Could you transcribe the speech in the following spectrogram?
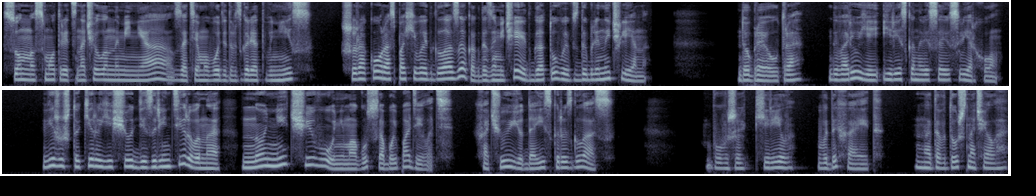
сонно смотрит сначала на меня, затем уводит взгляд вниз, широко распахивает глаза, когда замечает готовый вздыбленный член. «Доброе утро», — говорю ей и резко нависаю сверху. Вижу, что Кира еще дезориентирована, но ничего не могу с собой поделать. Хочу ее до искр из глаз. Боже, Кирилл выдыхает. Надо в душ сначала.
